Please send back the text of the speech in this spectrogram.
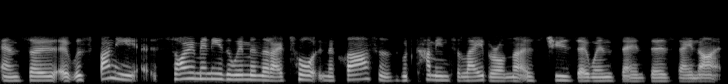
And so it was funny. So many of the women that I taught in the classes would come into labour on those Tuesday, Wednesday, and Thursday nights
